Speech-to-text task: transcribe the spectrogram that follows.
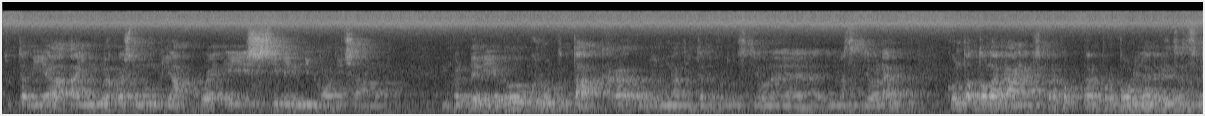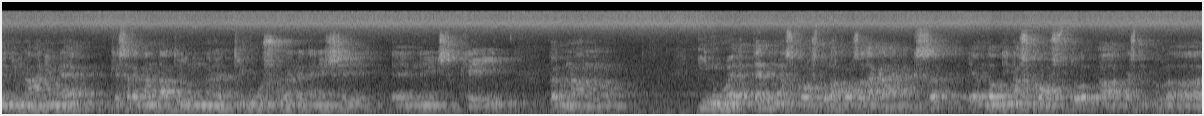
Tuttavia a Inoue questo non piacque e si vendicò, diciamo in quel periodo Group TAC, ovvero una ditta di produzione di animazione, contattò la Gainax per, per proporre la realizzazione di un anime che sarebbe andato in tv su NHK, per un anno. Inoue tenne nascosto la cosa alla Gainax e andò di nascosto a questi uh,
